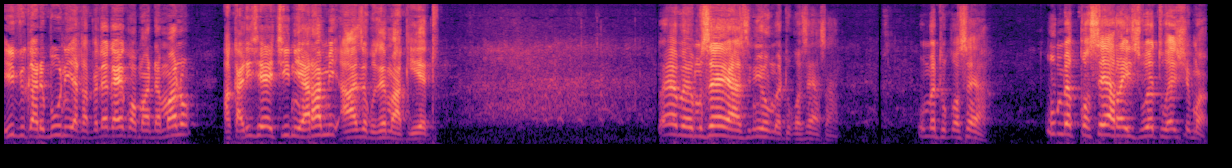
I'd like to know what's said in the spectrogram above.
hivi karibuni atapeleka yeye kwa maandamano akalisha ye chini ya rami aanze kusema haki yetu wewe mzee azimio umetukosea sana. Umetukosea. Umekosea rais wetu heshima.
